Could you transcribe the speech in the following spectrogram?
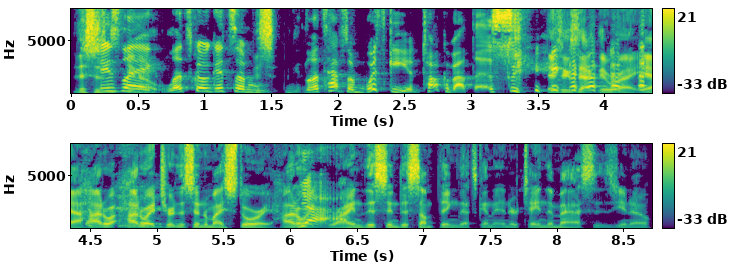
"This is." She's you like, know, let's go get some, let's have some whiskey and talk about this. That's exactly right. Yeah. How do I, how do I turn this into my story? How do Yeah. I grind this into something that's going to entertain the masses? You know.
